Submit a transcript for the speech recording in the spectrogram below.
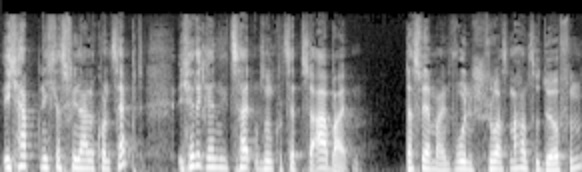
ich habe nicht das finale Konzept. Ich hätte gerne die Zeit, um so ein Konzept zu arbeiten. Das wäre mein Wunsch, sowas machen zu dürfen,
